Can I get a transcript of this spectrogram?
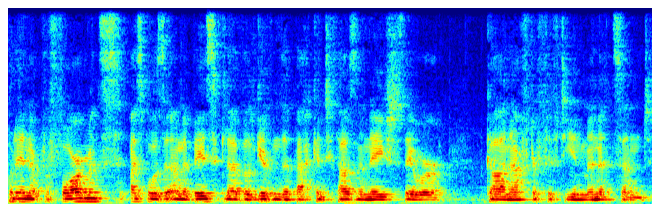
put in a performance, I suppose, on a basic level, given that back in 2008 they were gone after 15 minutes and mm.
